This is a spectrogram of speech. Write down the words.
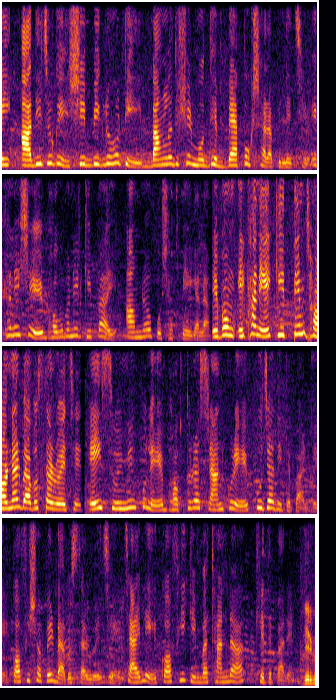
এই আদি যুগে শিব বিগ্রহটি বাংলাদেশের মধ্যে ব্যাপক সাড়া ফেলেছে। এখানে এসে ভগবানের কৃপায় আমরাও প্রসাদ পেয়ে গেলাম। এবং এখানে কৃত্রিম ঝর্ণার ব্যবস্থা রয়েছে। এই সুইমিং পুলে ভক্তরা স্নান করে পূজা দিতে পারবে। কফি শপের ব্যবস্থা রয়েছে। চাইলে কফি কিংবা ঠান্ডা খেতে পারেন। দীর্ঘ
